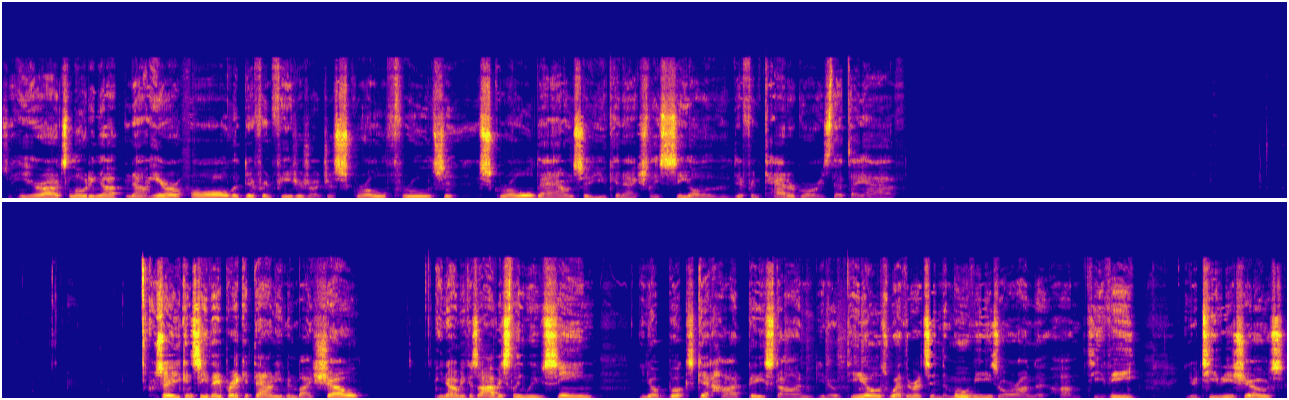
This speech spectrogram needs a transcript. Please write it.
So here are, it's loading up. Now here are all the different features. I'll just scroll through, scroll down so you can actually see all of the different categories that they have. So you can see they break it down even by show you know, because obviously we've seen, you know, books get hot based on, you know, deals, whether it's in the movies or on the um, TV, you know, TV shows.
